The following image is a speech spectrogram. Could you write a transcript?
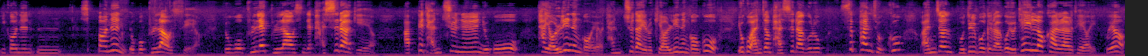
이거는 음, 10번은 요거 블라우스예요. 요거 블랙 블라우스인데 바스락이에요. 앞에 단추는 요거 다 열리는 거예요. 단추 다 이렇게 열리는 거고 요거 완전 바스락으로 스판 좋고 완전 보들보들하고 요 테일러 컬러로 되어 있고요.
